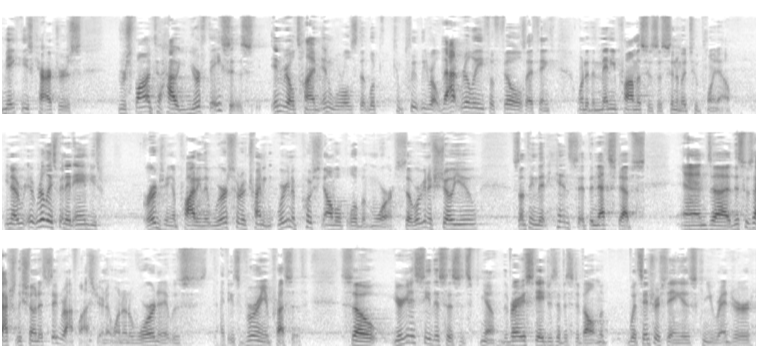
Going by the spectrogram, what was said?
make these characters respond to how your face is in real time in worlds that look completely real. That really fulfills, I think, one of the many promises of Cinema 2.0. You know, it really has been at AMD's urging and prodding that we're sort of trying to, we're going to push the envelope a little bit more. So we're going to show you something that hints at the next steps. And uh, this was actually shown at SIGGRAPH last year, and it won an award, and it was I think it's very impressive. So you're going to see this as it's, you know, the various stages of its development. What's interesting is can you render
